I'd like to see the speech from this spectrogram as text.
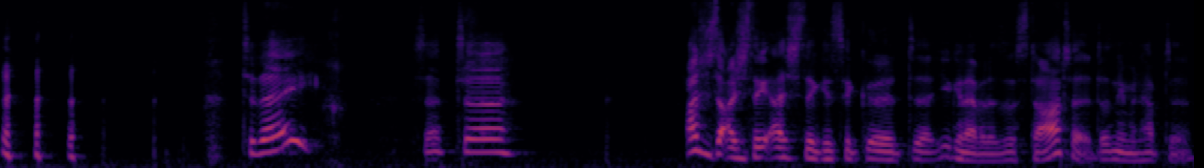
today. Is that? Uh... I just I just think I just think it's a good. Uh, you can have it as a starter. It doesn't even have to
